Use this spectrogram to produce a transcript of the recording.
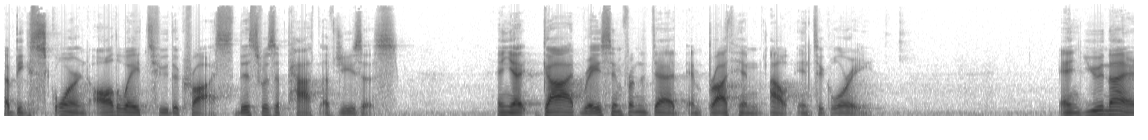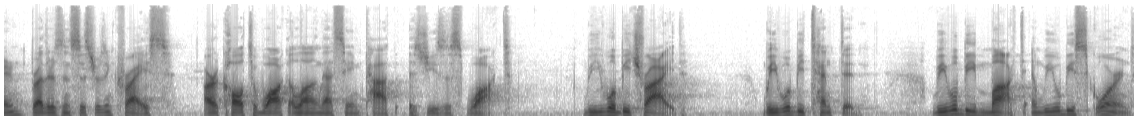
of being scorned all the way to the cross. This was a path of Jesus. And yet, God raised him from the dead and brought him out into glory. And you and I, brothers and sisters in Christ, are called to walk along that same path as Jesus walked. We will be tried, we will be tempted, we will be mocked, and we will be scorned.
